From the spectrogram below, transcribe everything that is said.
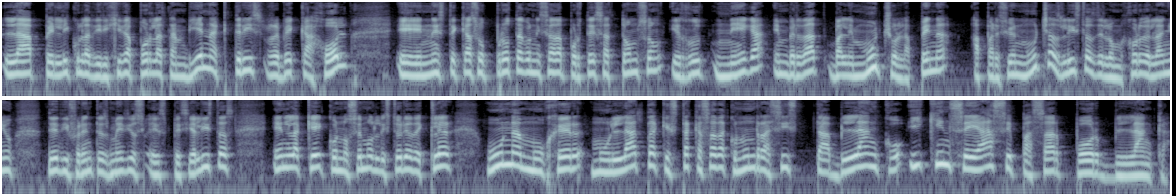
la película dirigida por la también actriz Rebecca Hall, en este caso protagonizada por Tessa Thompson y Ruth Nega. En verdad vale mucho la pena apareció en muchas listas de lo mejor del año de diferentes medios especialistas, en la que conocemos la historia de Claire, una mujer mulata que está casada con un racista blanco y quien se hace pasar por blanca.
